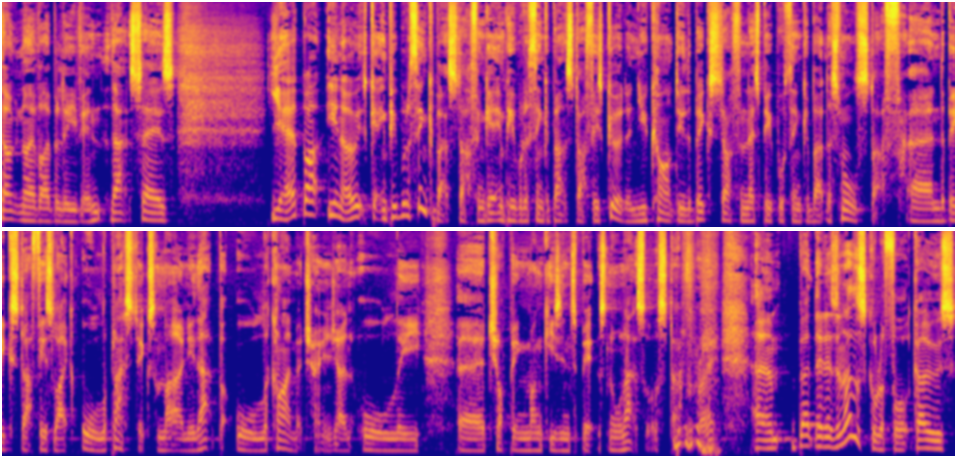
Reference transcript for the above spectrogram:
don't know if I believe in, that says, yeah, but you know, it's getting people to think about stuff, and getting people to think about stuff is good. And you can't do the big stuff unless people think about the small stuff. And the big stuff is like all the plastics, and not only that, but all the climate change and all the uh, chopping monkeys into bits and all that sort of stuff, right? Um, but then there's another school of thought goes,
